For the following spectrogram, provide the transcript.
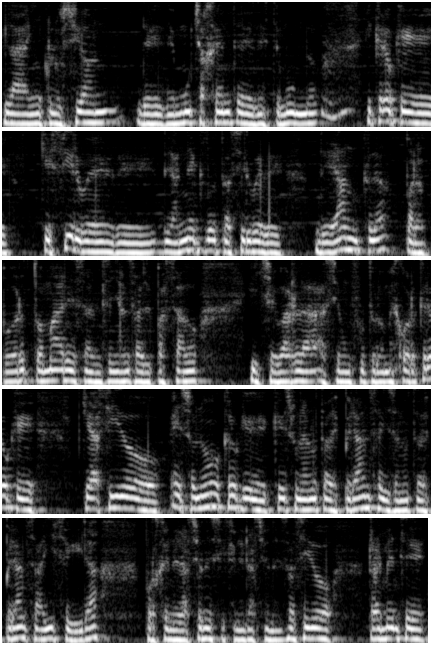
la inclusión de, mucha gente en este mundo y creo que, sirve de, anécdota, sirve de, ancla para poder tomar esa enseñanza del pasado y llevarla hacia un futuro mejor. Creo que, que ha sido eso, ¿no? Creo que, que es una nota de esperanza y esa nota de esperanza ahí seguirá por generaciones y generaciones. Ha sido realmente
